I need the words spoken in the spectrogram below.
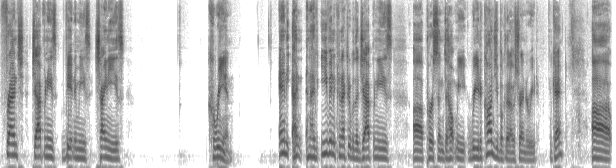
French, Japanese, Vietnamese, Chinese, Korean. And, and and I've even connected with a Japanese uh, person to help me read a kanji book that I was trying to read. Okay, uh,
